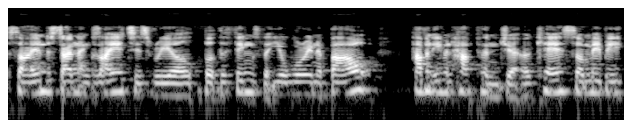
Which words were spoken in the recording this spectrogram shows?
So I understand anxiety is real, but the things that you're worrying about haven't even happened yet, okay? So maybe,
